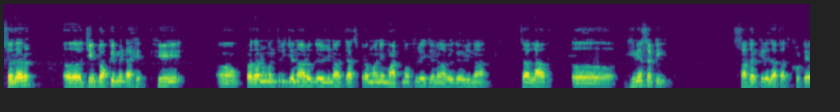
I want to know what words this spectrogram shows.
सदर जे डॉक्युमेंट आहेत हे प्रधानमंत्री जन आरोग्य योजना त्याचप्रमाणे महात्मा फुले जन आरोग्य योजनाचा लाभ घेण्यासाठी सादर केले जातात खोटे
